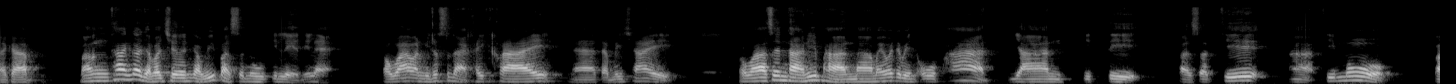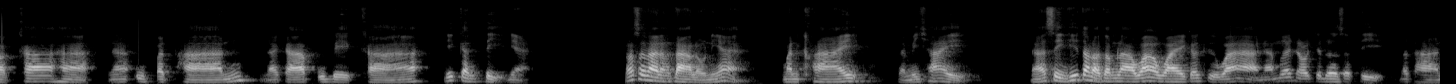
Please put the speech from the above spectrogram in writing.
นะครับบางท่านก็จะเผชิญกับวิปัสสนูกิเลสนี่แหละ เพราะว่ามันมีลักษณะคล้ายๆนะแต่ไม่ใช่ เพราะว่าเส้นทางที่ผ่านมาไม่ว่าจะเป็นโอภาษยานปิติปัสสัทธิทิโมกปักคาหะนะอุปทานนะครับอุเบกขา นิกันติเนี่ย ลักษณะต่างๆ เหล่านี้มันคล้ายแต่ไม่ใช่นะสิ่งที่ตลอดตำราว่าไว้ก็คือว่านะเมื่อเราจเจริญสติมาฐาน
